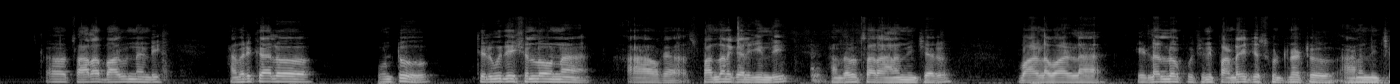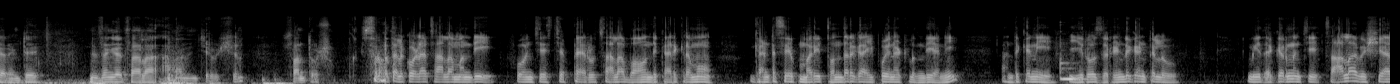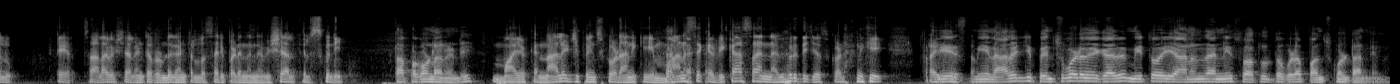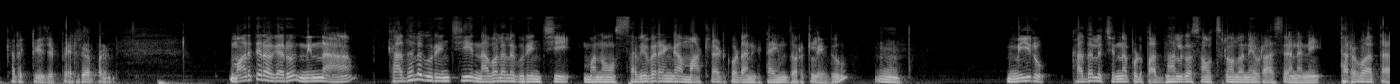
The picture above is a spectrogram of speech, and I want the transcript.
చాలా బాగుందండి. అమెరికాలో ఉంటూ తెలుగుదేశంలో ఉన్న ఆ ఒక స్పందన కలిగింది. అందరూ చాలా ఆనందించారు. వాళ్ళ వాళ్ళ ఇళ్ళల్లో కూర్చుని పండగ చేసుకుంటున్నట్టు ఆనందించారంటే నిజంగా చాలా ఆనందించే విషయం. సంతోషం. శ్రోతలు కూడా చాలా మంది ఫోన్ చేసి చెప్పారు. చాలా బాగుంది కార్యక్రమం. గంట సేపు మరీ తొందరగా అయిపోయినట్లుంది అని. అందుకని ఈరోజు రెండు గంటలు మీ దగ్గర నుంచి చాలా విషయాలు అంటే చాలా విషయాలు అంటే రెండు గంటల్లో సరిపడిన విషయాలు తెలుసుకుని తప్పకుండానండి. మా యొక్క నాలెడ్జ్ పెంచుకోవడానికి మానసిక వికాసాన్ని అభివృద్ధి చేసుకోవడానికి మీ- ప్రయత్నిస్తాం. మీ నాలెడ్జ్ పెంచుకోవడమే కాదు మీతో ఈ ఆనందాన్ని శ్రోతలతో కూడా పంచుకుంటాను నేను. కరెక్ట్గా చెప్పారు. చెప్పండి. మారుతిరావు గారు నిన్న కథల గురించి నవలల గురించి మనం సవివరంగా మాట్లాడుకోవడానికి టైం దొరకలేదు. మీరు కథలు చిన్నప్పుడు పద్నాలుగో సంవత్సరంలోనే వ్రాశానని తర్వాత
